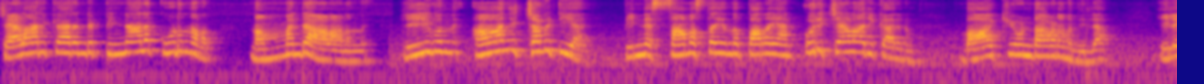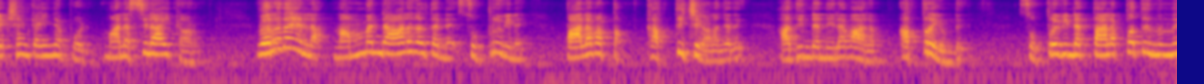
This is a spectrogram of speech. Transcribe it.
ചേളാരിക്കാരന്റെ പിന്നാലെ കൂടുന്നവർ നമ്മന്റെ ആളാണെന്ന്. ലീഗൊന്ന് ആഞ്ഞു ചവിട്ടിയാൽ പിന്നെ സമസ്ത എന്ന് പറയാൻ ഒരു ചേളാരിക്കാരനും ബാക്കിയുണ്ടാവണമെന്നില്ല. ഇലക്ഷൻ കഴിഞ്ഞപ്പോൾ മനസ്സിലായി കാണും. വെറുതെയല്ല നമ്മന്റെ ആളുകൾ തന്നെ സുപ്രുവിനെ പലവട്ടം കത്തിച്ചു കളഞ്ഞത്. അതിന്റെ നിലവാരം അത്രയുണ്ട്. സുപ്രുവിന്റെ തലപ്പത്ത് നിന്ന്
